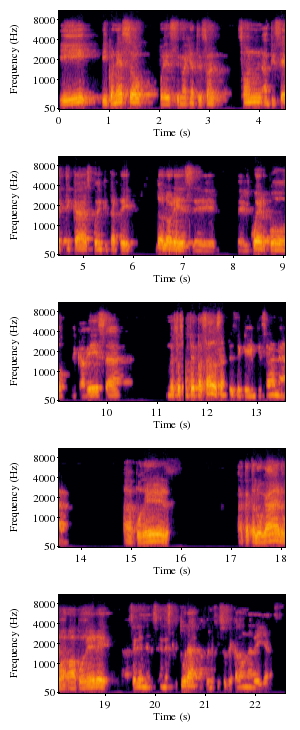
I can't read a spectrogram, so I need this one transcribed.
Y, y, con eso, pues imagínate, son, son antisépticas, pueden quitarte dolores eh, del cuerpo, de cabeza. Nuestros antepasados, antes de que empezaran a, a poder a catalogar o a, poder eh, hacer en, escritura los beneficios de cada una de ellas,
